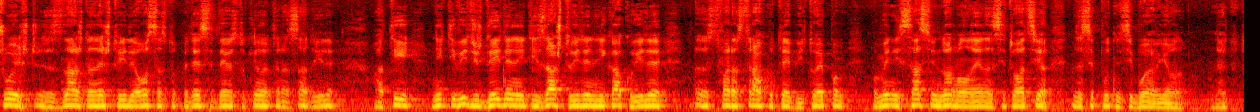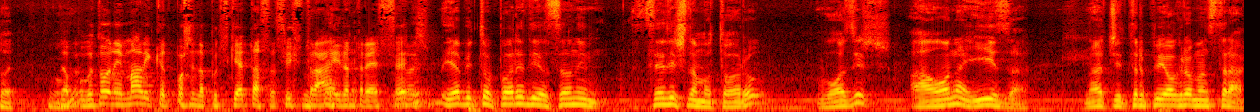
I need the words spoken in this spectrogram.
čuješ, znaš da nešto ide 850-900 km na sat ide, a ti niti vidiš da ide, niti zašto ide, ni kako ide, stvara strah u tebi. To je po, po meni sasvim normalna jedna situacija da se putnici boje aviona. Eto, to je. Da, pogotovo onaj mali kad počne da pucketa sa svih strana i da trese. ja bi to poredio sa onim, sediš na motoru, voziš, a ona iza, znači trpi ogroman strah.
